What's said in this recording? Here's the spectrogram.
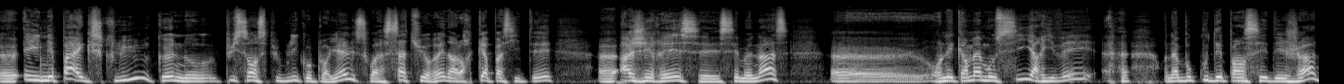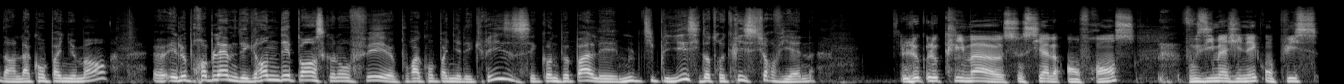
euh, et il n'est pas exclu que nos puissances publiques au pluriel soient saturées dans leur capacité euh, à gérer ces, ces menaces. Euh, on est quand même aussi arrivé, on a beaucoup dépensé déjà dans l'accompagnement, euh, et le problème des grandes dépenses que l'on fait pour accompagner les crises, c'est qu'on ne peut pas les multiplier si d'autres crises surviennent. Le, climat social en France, vous imaginez qu'on puisse,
